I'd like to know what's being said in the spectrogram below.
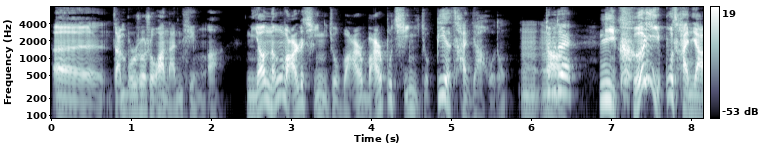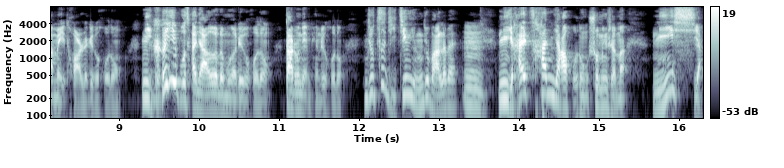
呃，咱不是说说话难听啊，你要能玩得起你就玩，玩不起你就别参加活动，嗯，对不？对？你可以不参加美团的这个活动，你可以不参加饿了么这个活动、大众点评这个活动，你就自己经营就完了呗。嗯你还参加活动，说明什么？你想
